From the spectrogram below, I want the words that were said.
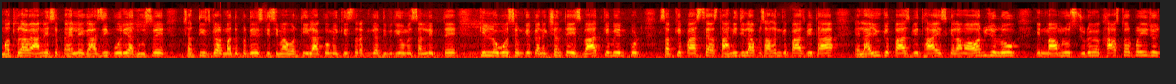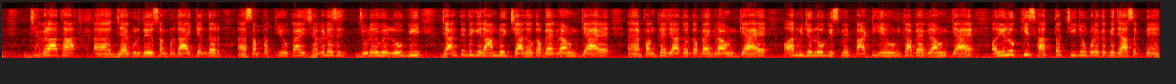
मथुरा में आने से पहले गाजीपुर या दूसरे छत्तीसगढ़, मध्य प्रदेश की सीमावर्ती इलाकों में किस तरह की गतिविधियों में संलिप्त थे, किन लोगों से उनके कनेक्शन थे, इस बात के भी इनपुट सबके पास थे स्थानीय जिला प्रशासन के पास भी था एलआईयू के पास भी था। इसके अलावा और भी जो लोग इन मामलों से जुड़े हुए खासतौर पर ये जो झगड़ा था जय गुरुदेव संप्रदाय के अंदर संपत्तियों का, इस झगड़े से जुड़े हुए लोग भी जानते थे कि रामवृक्ष यादव का बैकग्राउंड क्या है पंकज यादव का बैकग्राउंड क्या है, और भी जो लोग इसमें पार्टी है उनका बैकग्राउंड क्या है और ये लोग किस हद तक चीज़ों को लेकर के जा सकते हैं?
